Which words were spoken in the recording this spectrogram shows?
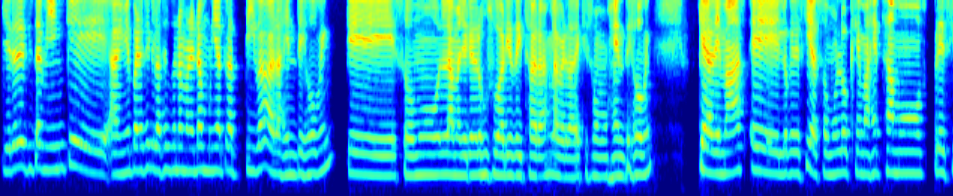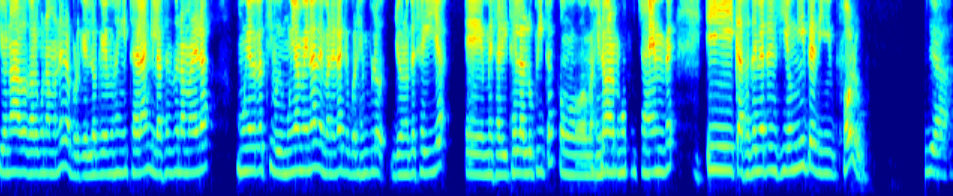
Quiero decir también que a mí me parece que lo hacen de una manera muy atractiva a la gente joven, que somos la mayoría de los usuarios de Instagram, la verdad es que somos gente joven que además, eh, lo que decía, somos los que más estamos presionados de alguna manera, porque es lo que vemos en Instagram y lo hacen de una manera muy atractiva y muy amena, de manera que, por ejemplo, yo no te seguía, eh, me saliste en la lupita, como imagino a lo mejor mucha gente, y cazaste mi atención y te di follow. Ya,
